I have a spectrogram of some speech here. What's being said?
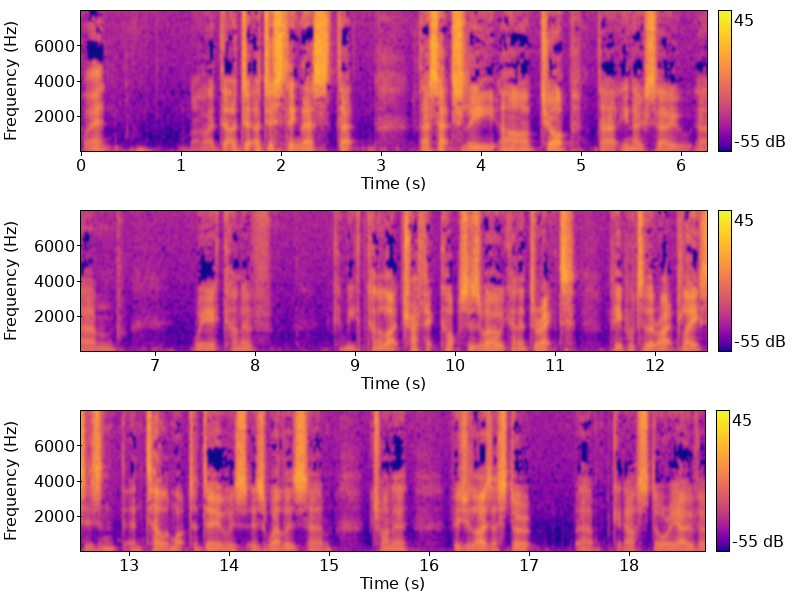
go ahead. Well, I, d- I d- I just think that's that that's actually our job. That you know, so um, we're kind of can be kind of like traffic cops as well. We kind of direct people to the right places and, and tell them what to do, as as well as um, trying to visualize our story, uh, get our story over.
